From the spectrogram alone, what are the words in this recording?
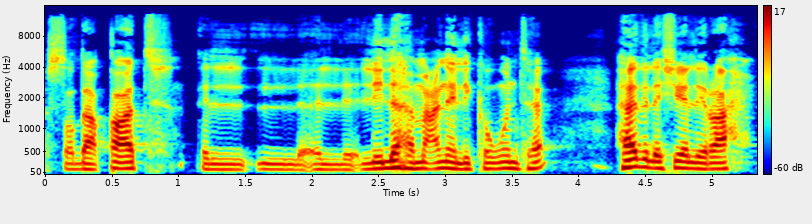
الصداقات اللي لها معنى اللي كونتها. هذه الأشياء اللي راح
